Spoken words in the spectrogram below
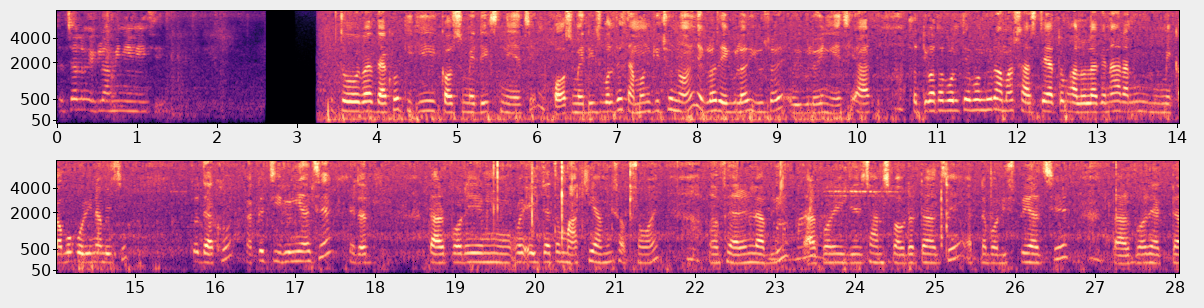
তো চলো, এগুলো আমি নিয়ে নিয়েছি। তো এবার দেখো কী কী কসমেটিক্স নিয়েছি। কসমেটিক্স বলতে তেমন কিছু নয়, যেগুলো রেগুলার ইউজ হয়, ওইগুলোই নিয়েছি। আর সত্যি কথা বলতে বন্ধুরা, আমার স্বাস্থ্য এত ভালো লাগে না, আর আমি মেকআপও করি না বেশি। তো দেখো, একটা চিরুনি আছে, এটা তারপরে এইটা তো মাখি আমি সব সময় ফেয়ার অ্যান্ড লাভলি তারপরে এই যে সানস পাউডারটা আছে, একটা বডি স্প্রে আছে, তারপরে একটা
